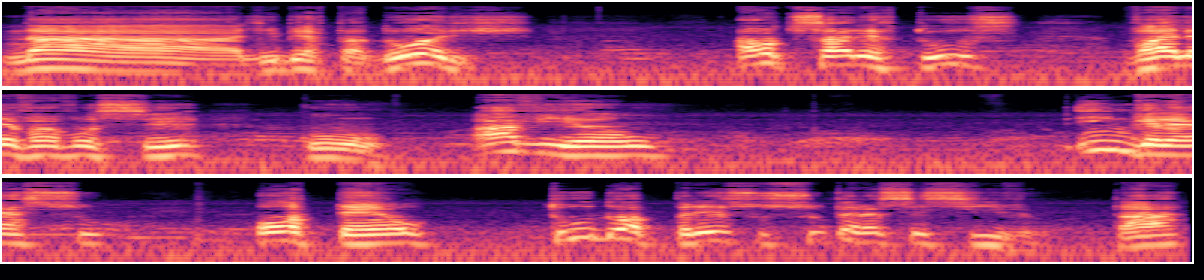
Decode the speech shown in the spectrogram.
na Libertadores? Outsider Tours vai levar você com avião, ingresso, hotel, tudo a preço super acessível, tá?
